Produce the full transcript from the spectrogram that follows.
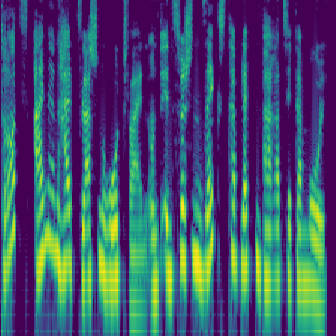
Trotz eineinhalb Flaschen Rotwein und inzwischen sechs Tabletten Paracetamol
